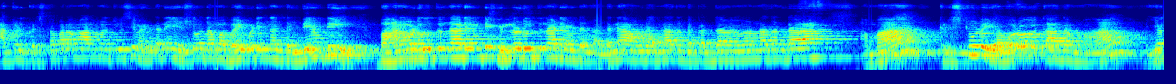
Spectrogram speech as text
అక్కడ కృష్ణ పరమాత్మను చూసి వెంటనే యశోదమ్మ భయపడిందంట. ఇదేమిటి? బాణం అడుగుతున్నాడు ఏమిటి విల్లు అడుగుతున్నాడు ఏమిటి వెంటనే ఆవిడ అన్నదంట. పెద్ద ఏమన్నదంట? అమ్మా కృష్ణుడు ఎవరో కాదమ్మా అయ్యా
